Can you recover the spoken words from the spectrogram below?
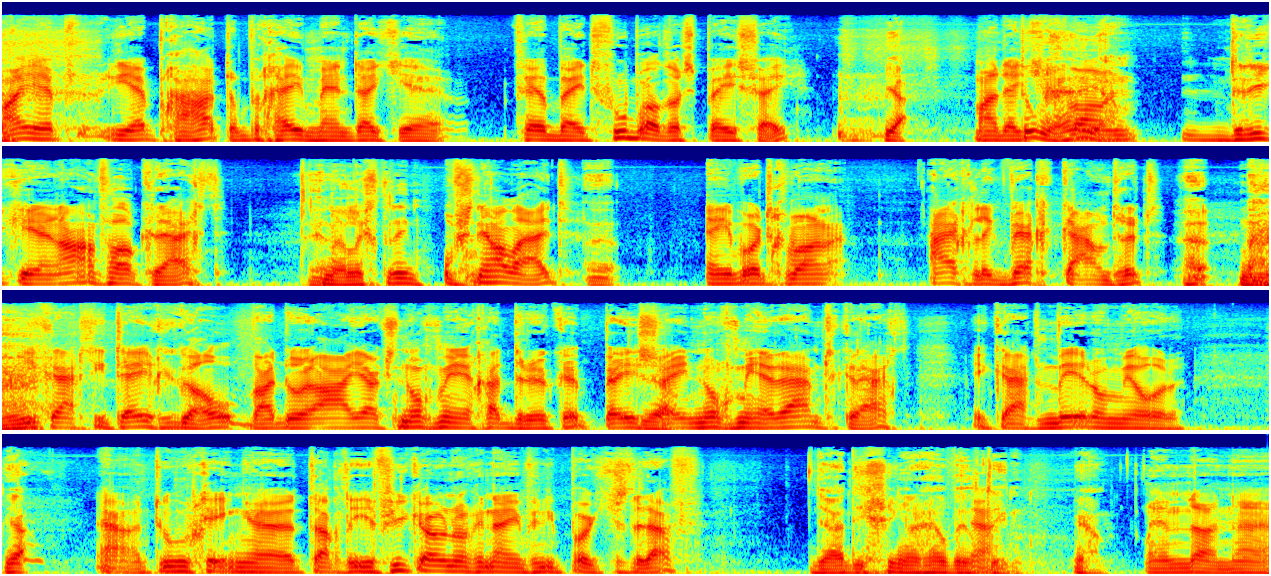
Maar je hebt, je hebt gehad op een gegeven moment dat je veel beter voetbalt als PSV. Ja, Maar dat Toen, je gewoon drie keer een aanval krijgt en dan ligt erin. op snelheid. Ja. En je wordt gewoon eigenlijk weggecounterd. Je krijgt die tegengoal, waardoor Ajax nog meer gaat drukken. PSV Ja. nog meer ruimte krijgt. Je krijgt hem weer om je oren. Ja. Ja, en toen ging uh, Tagliafico nog in een van die potjes eraf. ja, die ging er heel wild Ja. in. Ja. En, dan, eh,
